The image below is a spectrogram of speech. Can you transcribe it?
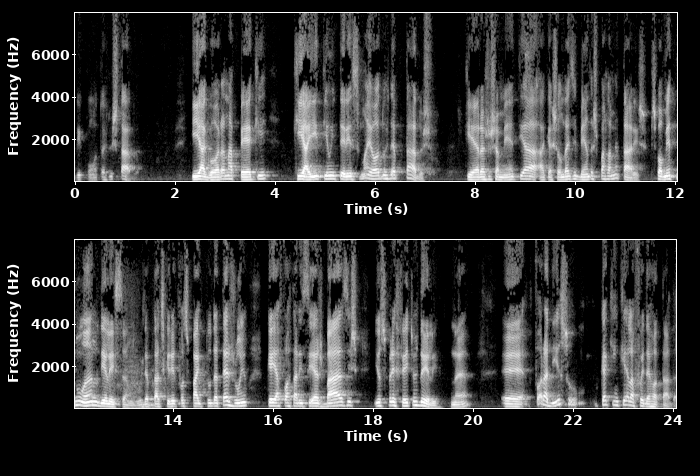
de Contas do Estado. E agora na PEC, que aí tinha um interesse maior dos deputados, que era justamente a, a questão das emendas parlamentares, principalmente no ano de eleição. Os deputados queriam que fosse pago tudo até junho, porque ia fortalecer as bases e os prefeitos dele. Né? É, fora disso, que, é em que ela foi derrotada?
